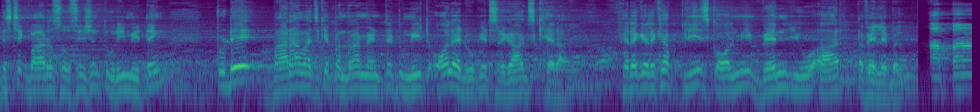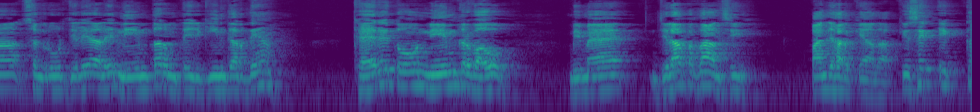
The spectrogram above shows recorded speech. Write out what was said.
District Bar Association Turi meeting today 12:15 minute to meet all advocates regards Khera. ਫਿਰ ਅੱਗੇ ਲਿਖਿਆ please call me when you are available ਆਪਾਂ ਸੰਗਰੂਰ ਜ਼ਿਲ੍ਹੇ ਵਾਲੇ ਨੇਮ ਧਰਮ ਤੇ ਯਕੀਨ ਕਰਦੇ ਹਾਂ ਖੈਰੇ ਤੋਂ ਨੇਮ ਕਰਵਾਓ ਵੀ ਮੈਂ ਜ਼ਿਲ੍ਹਾ ਪ੍ਰਧਾਨ ਸੀ ਪੰਜ ਹਲਕਿਆਂ ਦਾ ਕਿਸੇ ਇੱਕ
